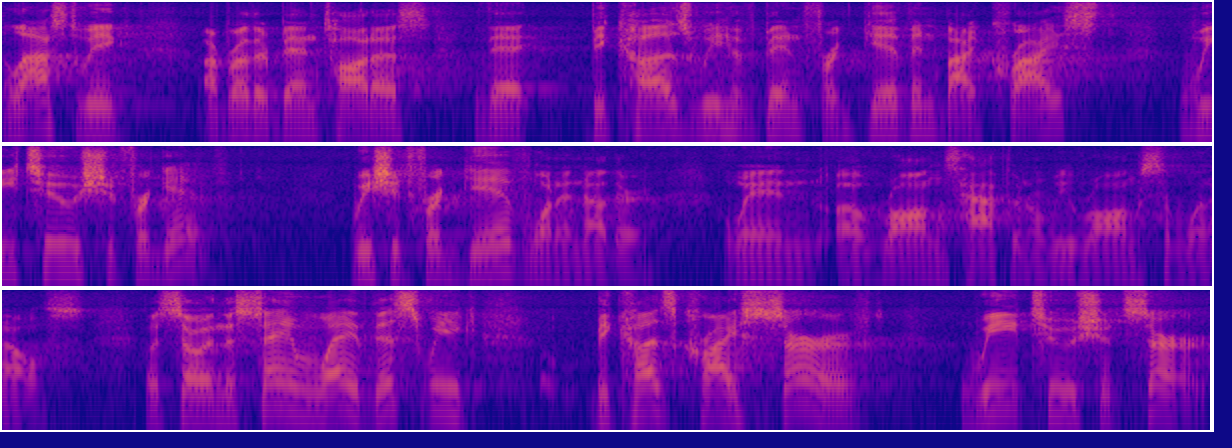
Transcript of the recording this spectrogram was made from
Last week, our brother Ben taught us that because we have been forgiven by Christ, we too should forgive. We should forgive one another when uh, wrongs happen or we wrong someone else. But so, in the same way, this week, because Christ served, we too should serve.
